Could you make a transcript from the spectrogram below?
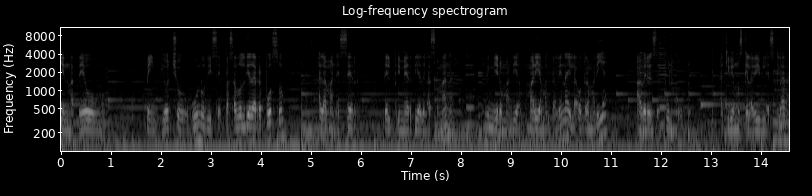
Y en Mateo 28.1 dice, pasado el día de reposo, al amanecer del primer día de la semana, vinieron María, María Magdalena y la otra María a ver el sepulcro. Aquí vemos que la Biblia es clara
